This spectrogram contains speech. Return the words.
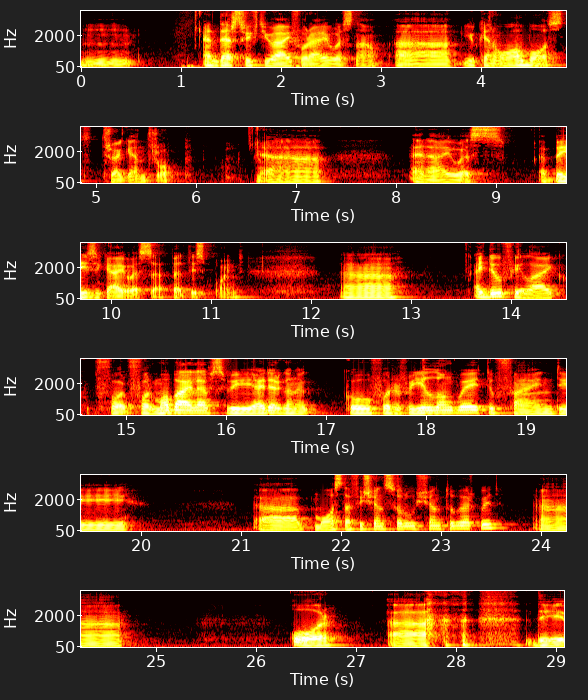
Mm. And there's Swift UI for iOS now. you can almost drag and drop uh, an iOS, a basic iOS app at this point. Uh, I do feel like for for mobile apps, we either gonna go for a real long way to find the uh, most efficient solution to work with, uh, or uh, the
